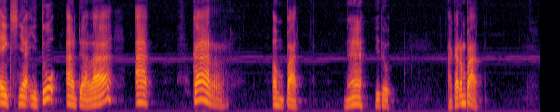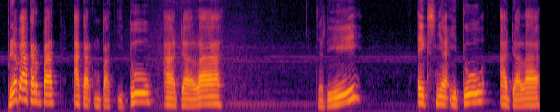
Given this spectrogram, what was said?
X-nya itu adalah akar 4. Nah, itu. Akar 4. Berapa akar 4? Akar 4 itu adalah jadi X-nya itu adalah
